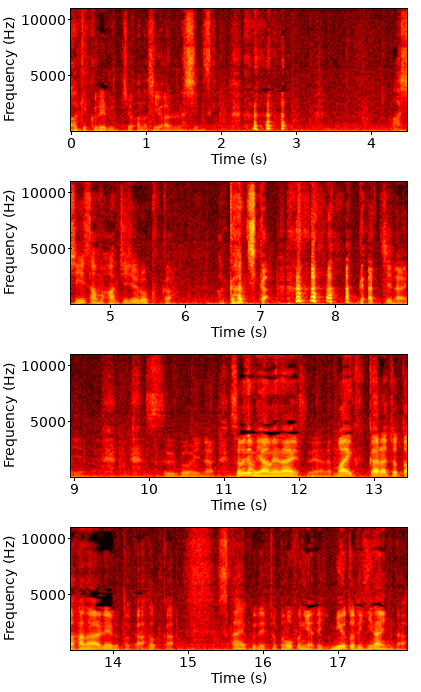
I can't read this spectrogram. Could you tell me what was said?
明け暮れるっていう話があるらしいんですけど。あ、C さんも86か。あ、ガチか。ガチなんや。すごいな。それでもやめないですね。マイクからちょっと離れるとか、そっか。スカイプでちょっとオフにはできミュートできないんだ。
